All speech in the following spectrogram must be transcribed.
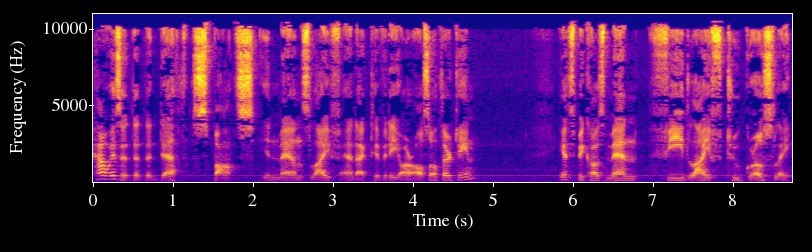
How is it that the death spots in man's life and activity are also 13? It's because men feed life too grossly.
